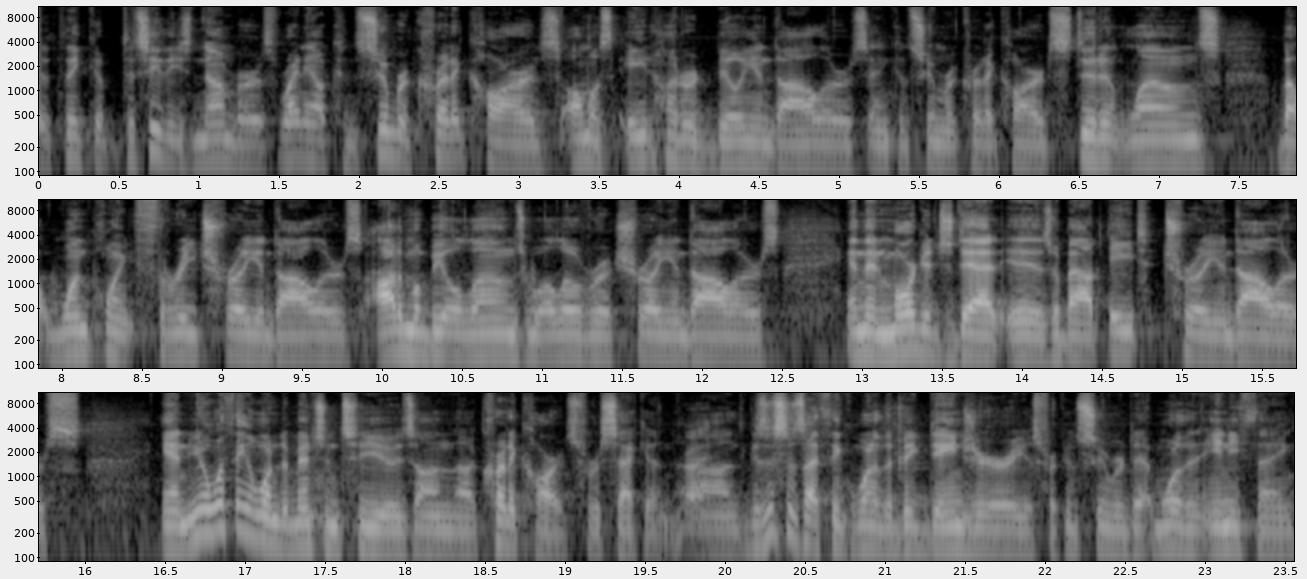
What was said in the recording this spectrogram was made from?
to think of, to see these numbers. Right now, consumer credit cards, almost $800 billion in consumer credit cards. Student loans, about $1.3 trillion. Automobile loans, well over a trillion dollars. And then mortgage debt is about $8 trillion. And you know, one thing I wanted to mention to you is on uh, credit cards for a second. Uh, because this is, I think, one of the big danger areas for consumer debt more than anything.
